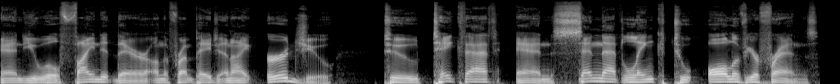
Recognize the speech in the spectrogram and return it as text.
and you will find it there on the front page. And I urge you to take that and send that link to all of your friends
